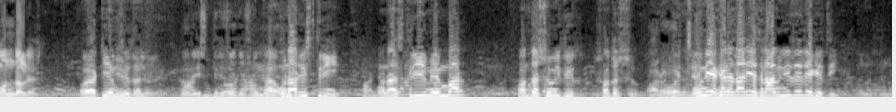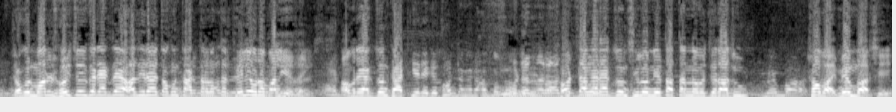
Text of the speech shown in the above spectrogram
কোন দলের? ওরা টিএমসি দলের। হ্যাঁ ওনার স্ত্রী ওনার স্ত্রী মেম্বার পঞ্চায়েত সমিতির সদস্য। উনি এখানে দাঁড়িয়েছেন আমি নিজে দেখেছি। যখন মানুষ হইচই করে এক জায়গায় হাজির হয় তখন ট্রাক্টর বাক্তার ফেলে ওরা পালিয়ে যায়। আমরা একজন কাটকে রেখেছি। ছটডাঙ্গার একজন ছিল নেতা তার নাম হচ্ছে রাজু। সবাই মেম্বার সে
